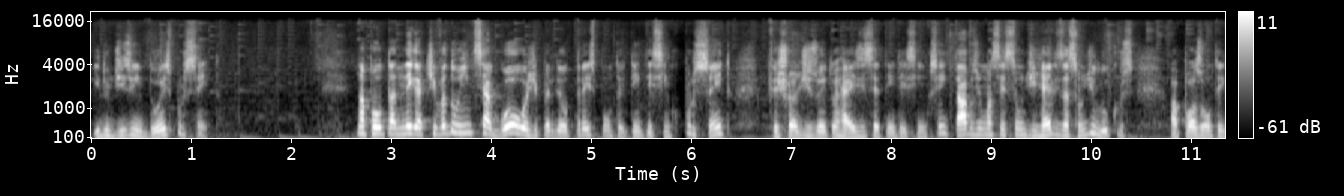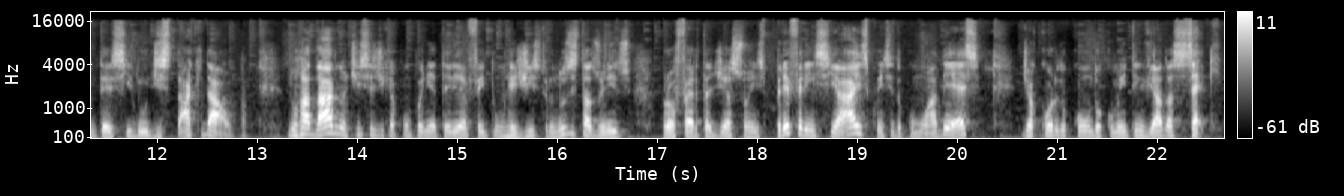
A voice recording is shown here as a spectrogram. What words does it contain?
e do diesel em 2%. Na ponta negativa do índice, a Gol hoje perdeu 3,85%, fechou a R$ 18,75 em uma sessão de realização de lucros após ontem ter sido o destaque da alta. No radar, notícias de que a companhia teria feito um registro nos Estados Unidos para oferta de ações preferenciais, conhecida como ADS, de acordo com um documento enviado à SEC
